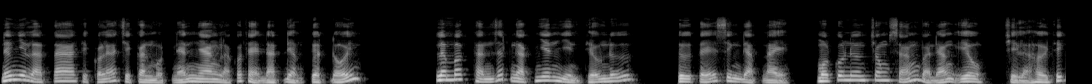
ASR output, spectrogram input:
Nếu như là ta thì có lẽ chỉ cần một nén nhang là có thể đạt điểm tuyệt đối. Lâm Bắc Thần rất ngạc nhiên nhìn thiếu nữ, tư tế xinh đẹp này, một cô nương trong sáng và đáng yêu, chỉ là hơi thích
